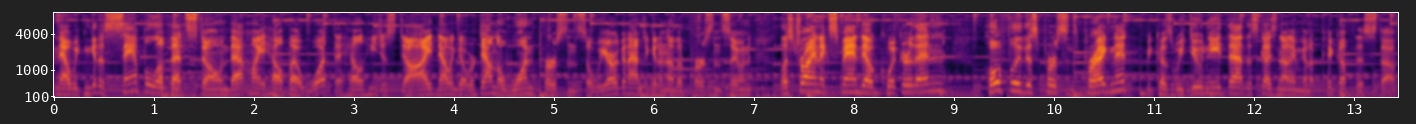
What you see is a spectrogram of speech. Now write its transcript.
Now, we can get a sample of that stone. That might help out. What the hell? He just died. Now we got, we're down to one person, so we are gonna have to get another person soon. Let's try and expand out quicker then. Hopefully this person's pregnant, because we do need that. This guy's not even gonna pick up this stuff.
